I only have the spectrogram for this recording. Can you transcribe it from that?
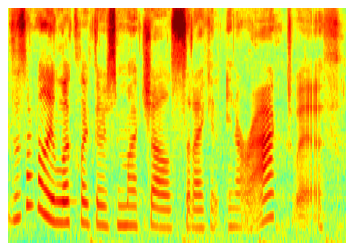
It doesn't really look like there's much else that I can interact with.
